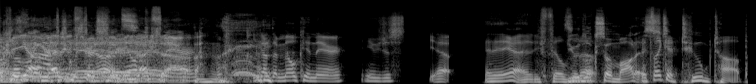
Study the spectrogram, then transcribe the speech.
yeah, okay, yeah. yeah. Imagine Imagine stretching the your milk nuts in out. there. You got the milk in there. You just, yep. And yeah, it fills You it look up. so modest. It's like a tube top.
